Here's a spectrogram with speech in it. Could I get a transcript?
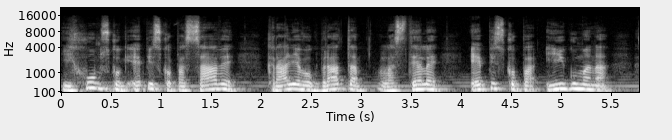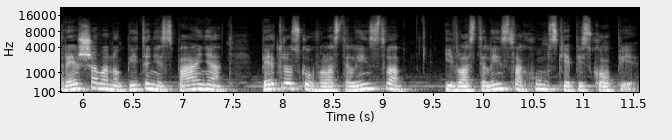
i humskog episkopa Save, kraljevog brata Vlastele, episkopa i igumana, rešavano pitanje spajanja Petrovskog vlastelinstva i vlastelinstva humske episkopije.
